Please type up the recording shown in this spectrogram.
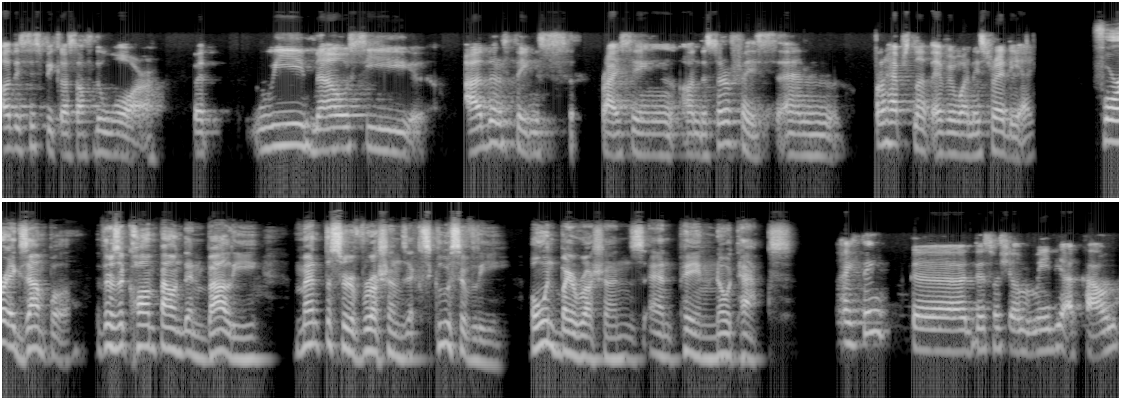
oh, this is because of the war. But we now see other things rising on the surface, and perhaps not everyone is ready. For example, there's a compound in Bali meant to serve Russians exclusively, owned by Russians and paying no tax. I think the, the social media account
